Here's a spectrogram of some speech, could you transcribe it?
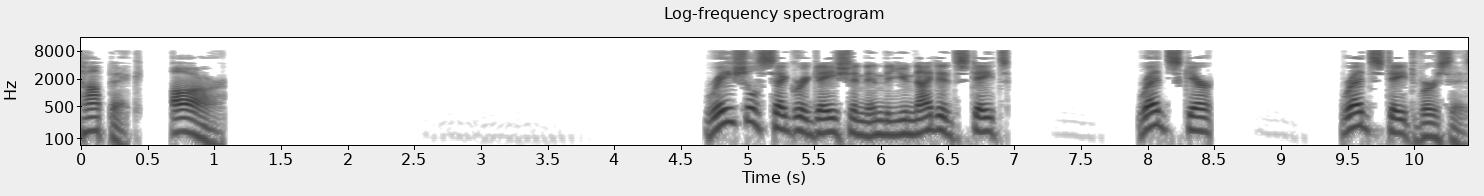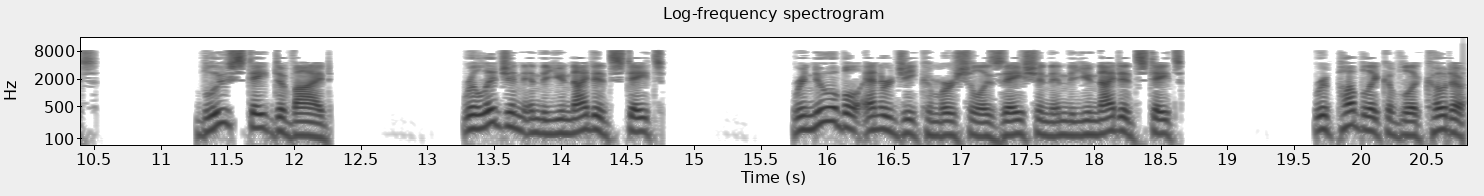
Topic. R. Racial segregation in the United States. Red Scare. Red State vs. Blue State Divide. Religion in the United States. Renewable energy commercialization in the United States. Republic of Lakota.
